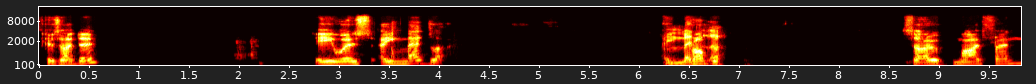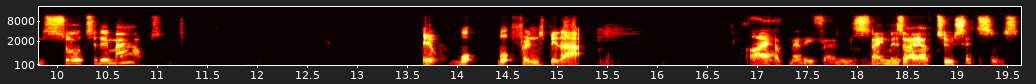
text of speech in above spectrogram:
Because I do. He was a meddler. A A meddler? problem- So my friend sorted him out. It, what what friends be that? I have many friends, same as I have two sisters.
